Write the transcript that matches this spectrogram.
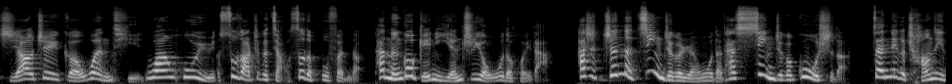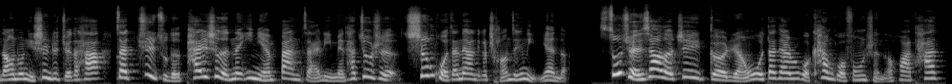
只要这个问题关乎于塑造这个角色的部分的，他能够给你言之有物的回答。他是真的敬这个人物的，他信这个故事的。在那个场景当中，你甚至觉得他在剧组的拍摄的那一年半载里面，他就是生活在那样的一个场景里面的。苏全孝的这个人物，大家如果看过《封神》的话，他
